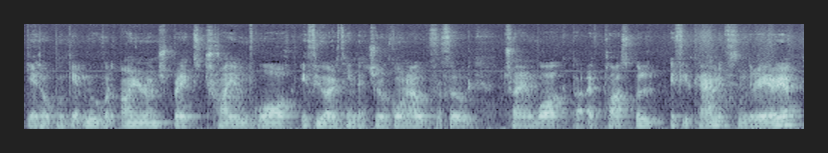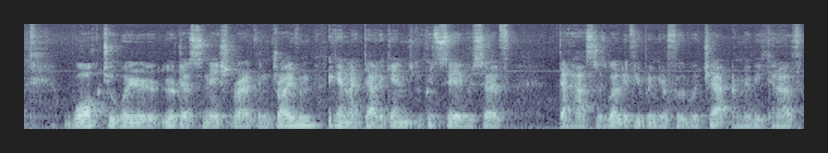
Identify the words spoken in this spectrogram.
get up and get moving on your lunch breaks. Try and walk if you are thinking that you're going out for food. Try and walk if possible, if you can, if it's in the area. Walk to where your, destination rather than driving. Again, like that, again, you could save yourself that hassle as well if you bring your food with you and maybe you can have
